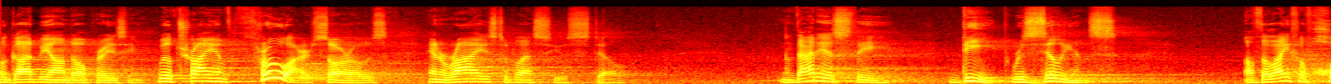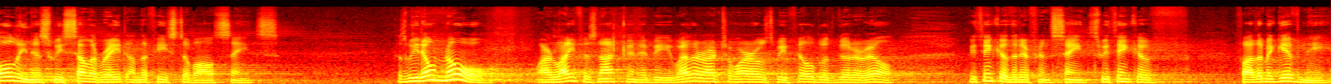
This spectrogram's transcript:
O God beyond all praising. We'll triumph through our sorrows and rise to bless you still. And that is the deep resilience of the life of holiness we celebrate on the Feast of All Saints. Because we don't know, our life is not going to be, whether our tomorrows be filled with good or ill. We think of the different saints. We think of Father McGivney,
